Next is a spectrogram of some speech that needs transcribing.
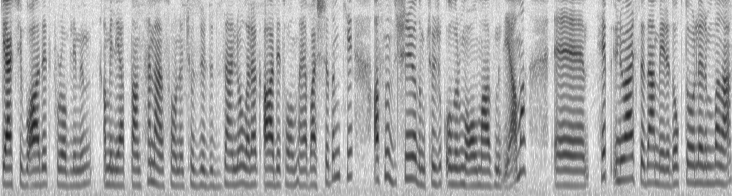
Gerçi bu adet problemim ameliyattan hemen sonra çözüldü. Düzenli olarak adet olmaya başladım ki aslında düşünüyordum çocuk olur mu olmaz mı diye ama e, hep üniversiteden beri doktorlarım bana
